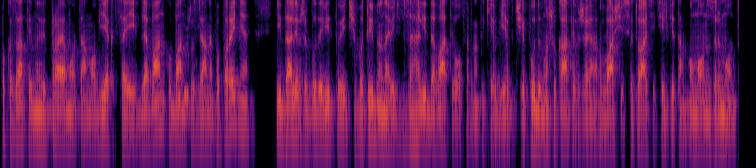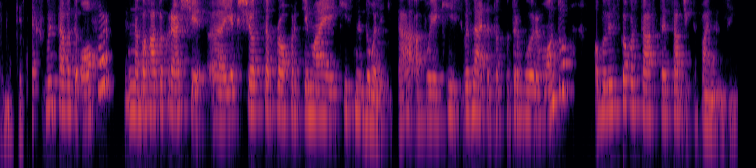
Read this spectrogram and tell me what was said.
показати. Ми відправимо там об'єкт цей для банку. Банк розгляне попереднє, і далі вже буде відповідь, чи потрібно навіть взагалі давати офер на такий об'єкт, чи будемо шукати вже в вашій ситуації тільки там умовно з ремонтом, наприклад. Як ви ставите офер, набагато краще, е, якщо це пропорті має якісь недоліки, та або якісь, ви знаєте, то потребує ремонту. Обов'язково ставте subject to financing.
